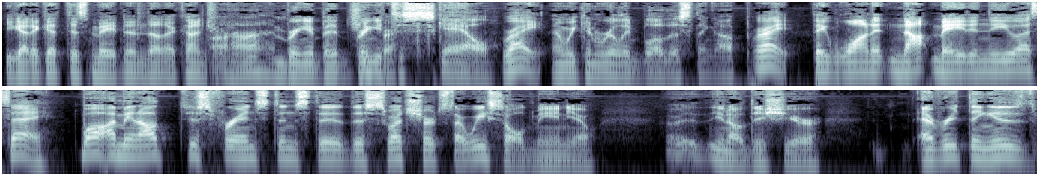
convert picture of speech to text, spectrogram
you got to get this made in another country. Uh-huh. And bring it bring Cheaper. it to scale. Right. And we can really blow this thing up. Right. They want it not made in the USA. Well, I mean, I'll just for instance the the sweatshirts that we sold me and you, uh, you know, this year, everything is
